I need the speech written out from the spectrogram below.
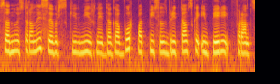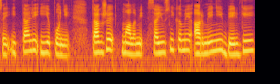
С одной стороны, Северский мирный договор подписан с Британской империей, Францией, Италией и Японией, также малыми союзниками Армении, Бельгии,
